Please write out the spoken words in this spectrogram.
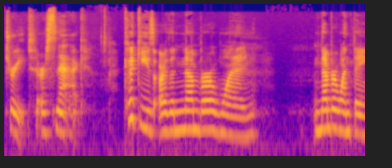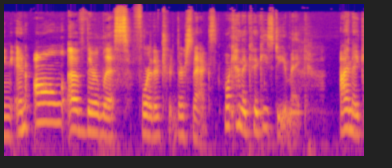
treat or snack? Cookies are the number one number one thing in all of their lists for their tr- their snacks. What kind of cookies do you make? I make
